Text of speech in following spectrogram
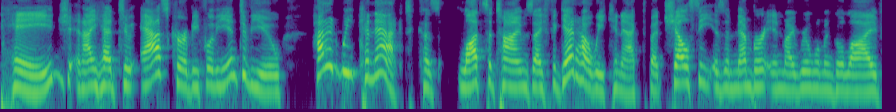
page and i had to ask her before the interview how did we connect? Because lots of times I forget how we connect, but Chelsea is a member in my Real Women Go Live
